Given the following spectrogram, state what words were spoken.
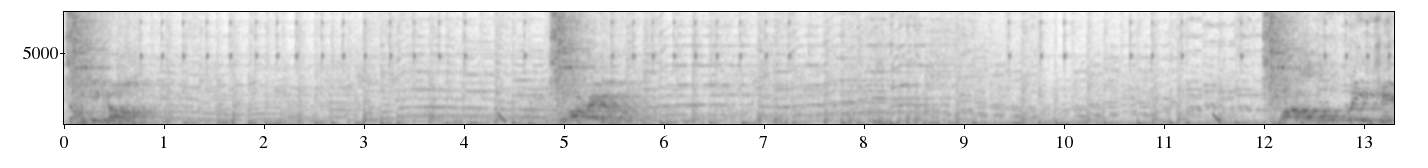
Donkey Kong! Wario! Waluigi!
